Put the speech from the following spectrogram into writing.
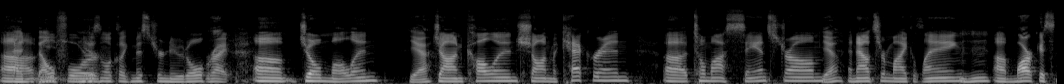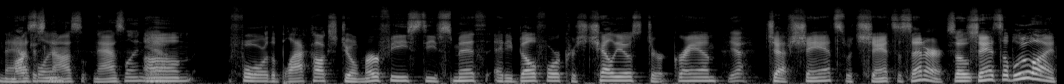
Uh, Ed Belfour. He, doesn't look like Mr. Noodle. Right. Um, Joe Mullen. Yeah. John Cullen, Shawn McEachern, uh, Tomas Sandstrom, Yeah. Mm-hmm. announcer Mike Lange, uh, Marcus Naslund. Marcus Nas- Naslund. Yeah. Um, for the Blackhawks, Joe Murphy, Steve Smith, Eddie Belfour, Chris Chelios, Dirk Graham, Yeah. Jeff Shantz, which Shantz the center, So- Shantz the blue line,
